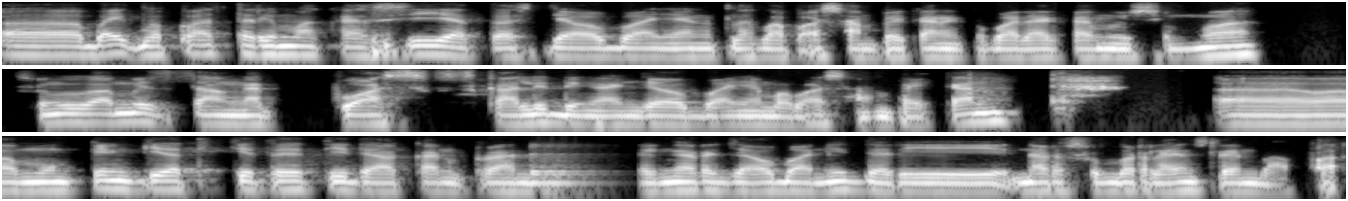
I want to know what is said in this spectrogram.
Uh, baik Bapak, terima kasih atas jawaban yang telah Bapak sampaikan kepada kami semua. Sungguh kami sangat puas sekali dengan jawaban yang Bapak sampaikan. Uh, mungkin kita kita tidak akan pernah dengar jawaban ini dari narasumber lain selain Bapak.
